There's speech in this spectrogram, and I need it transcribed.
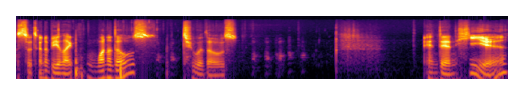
so it's going to be like one of those, two of those. And then here,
